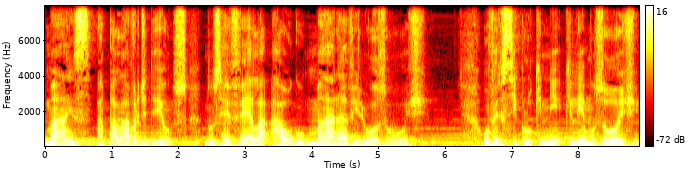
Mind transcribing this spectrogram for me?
Mas a palavra de Deus nos revela algo maravilhoso hoje. O versículo que, que lemos hoje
